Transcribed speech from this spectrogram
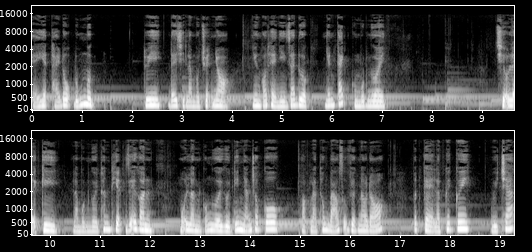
thể hiện thái độ đúng mực. Tuy đây chỉ là một chuyện nhỏ, nhưng có thể nhìn ra được nhân cách của một người. Triệu lệ kỳ là một người thân thiện dễ gần. Mỗi lần có người gửi tin nhắn cho cô hoặc là thông báo sự việc nào đó bất kể là QQ, WeChat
